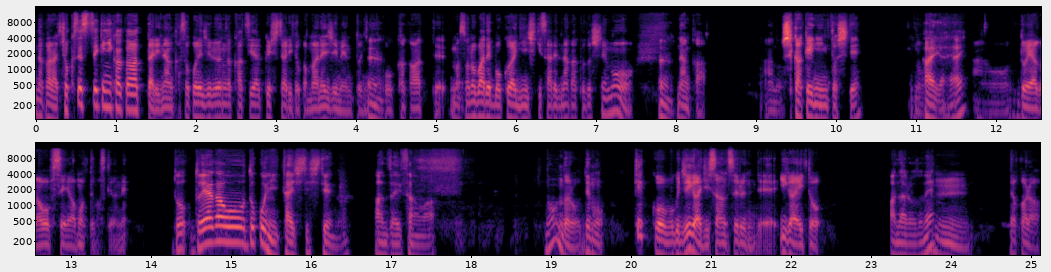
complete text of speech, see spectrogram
だから直接的に関わったり、なんかそこで自分が活躍したりとか、マネジメントにうんこう関わって、まあその場で僕は認識されてなかったとしても、うんなんか、あの、仕掛け人としての、はいはいはい。あの、ドヤ顔性は持ってますけどね。ど、ドヤ顔をどこに対してしてんの？安西さんは。なんだろう、でも結構僕自画自賛するんで、意外と。あ、なるほどねう。ん。だから、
